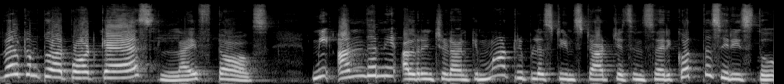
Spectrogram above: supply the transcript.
Welcome to our podcast Life Talks మీ అందరినీ అలరించడానికి మా ట్రిపుల్ఎస్ టీమ్ స్టార్ట్ చేసిన సరికొత్త సిరీస్తో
